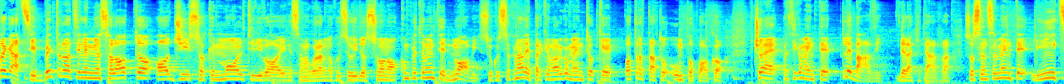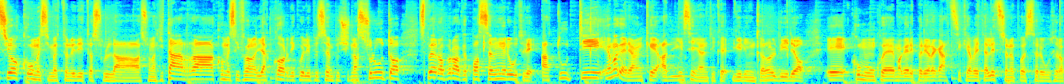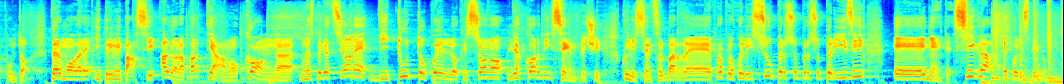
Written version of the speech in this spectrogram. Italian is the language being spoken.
Ragazzi, bentornati nel mio salotto. Oggi so che molti di voi che stanno guardando questo video sono completamente nuovi su questo canale perché è un argomento che ho trattato un po' poco, cioè praticamente le basi della chitarra. Sostanzialmente l'inizio, come si mettono le dita sulla, su una chitarra, come si fanno gli accordi, quelli più semplici in assoluto. Spero però che possa venire utile a tutti e magari anche agli insegnanti che gli linkano il video e comunque magari per i ragazzi che avete a lezione può essere utile appunto per muovere i primi passi. Allora partiamo con con una spiegazione di tutto quello che sono gli accordi semplici, quindi senza il barré, proprio quelli super super super easy e niente, sigla e poi vi spiego.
